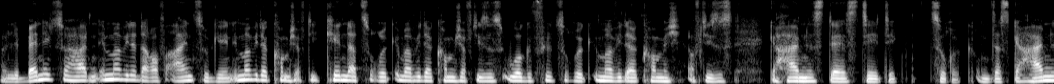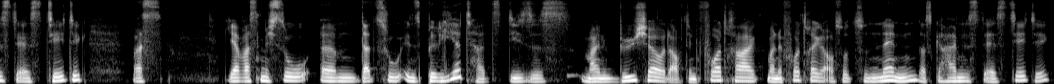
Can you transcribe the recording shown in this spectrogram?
lebendig zu halten, immer wieder darauf einzugehen. Immer wieder komme ich auf die Kinder zurück, immer wieder komme ich auf dieses Urgefühl zurück, immer wieder komme ich auf dieses Geheimnis der Ästhetik zurück. Und das Geheimnis der Ästhetik, was ja, was mich so ähm, dazu inspiriert hat, dieses, meine Bücher oder auch den Vortrag, meine Vorträge auch so zu nennen, das Geheimnis der Ästhetik,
